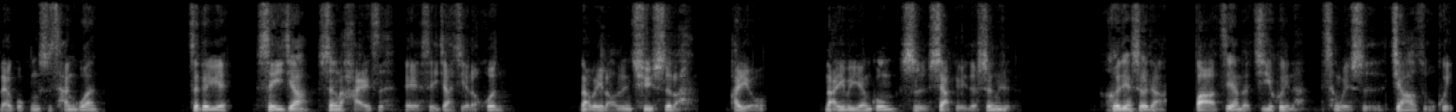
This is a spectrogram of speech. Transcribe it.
来过公司参观。这个月谁家生了孩子？哎，谁家结了婚？哪位老人去世了？还有哪一位员工是下个月的生日？核电社长把这样的机会呢称为是家族会。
